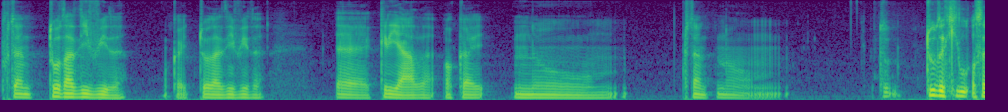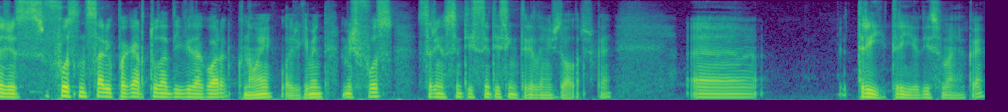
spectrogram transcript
portanto, toda a dívida, ok? Toda a dívida uh, criada, ok? no. Portanto, no. Tudo aquilo, ou seja, se fosse necessário pagar toda a dívida agora, que não é, logicamente, mas fosse, seriam 165 trilhões de dólares, ok? Uh, tri, tri, eu disse bem, ok?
